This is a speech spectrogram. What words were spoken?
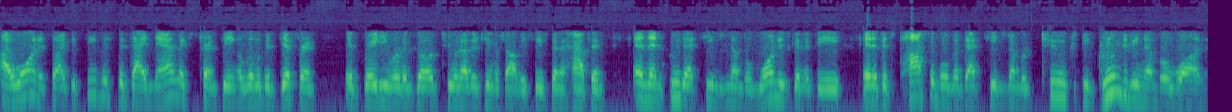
I want it. So I could see this the dynamics trend being a little bit different if Brady were to go to another team, which obviously is going to happen, and then who that team's number one is going to be, and if it's possible that that team's number two could be groomed to be number one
